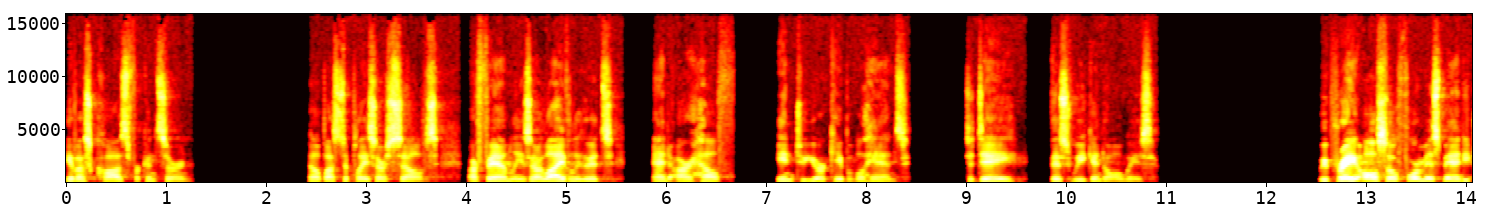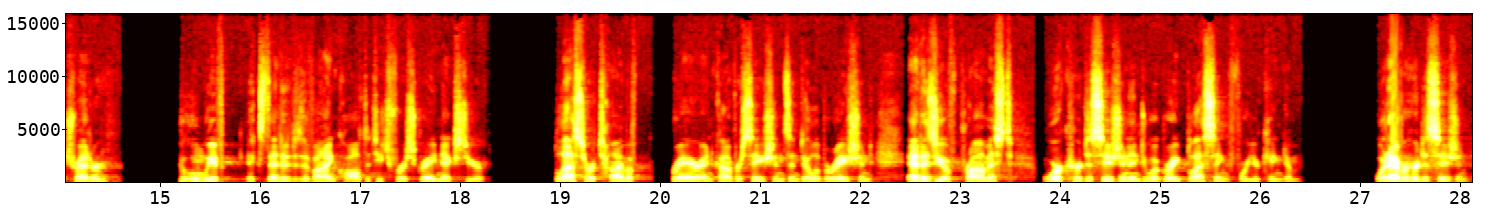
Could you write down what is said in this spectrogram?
give us cause for concern. Help us to place ourselves, our families, our livelihoods, and our health into your capable hands, today, this week, and always. We pray also for Miss Mandy Treader, to whom we have extended a divine call to teach first grade next year. Bless her time of prayer and conversations and deliberation, and as you have promised, work her decision into a great blessing for your kingdom. Whatever her decision,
